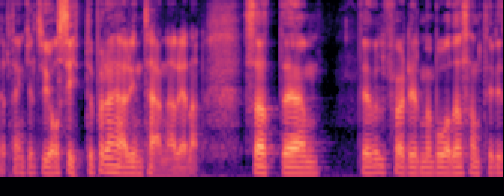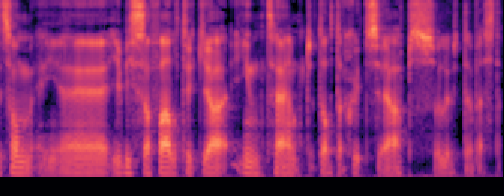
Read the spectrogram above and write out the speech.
helt enkelt. Så jag sitter på det här interna redan. Så att eh, det är väl fördel med båda samtidigt som eh, i vissa fall tycker jag internt dataskydd är absolut det bästa.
